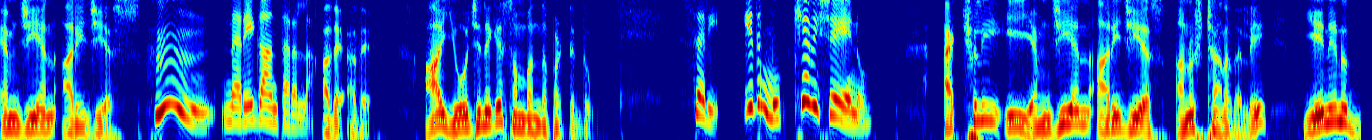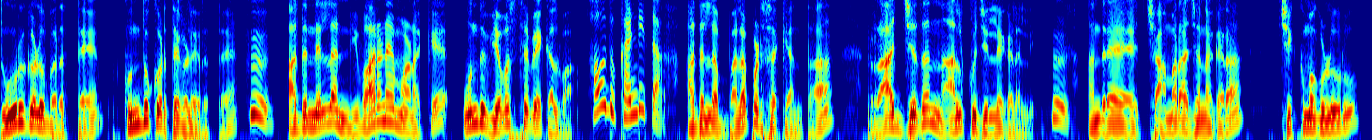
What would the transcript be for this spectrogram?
ಎಂ ಜಿ ಎನ್ ಆರ್ಇಜಿಎಸ್ ಹ್ಮ್ ನರೇಗಾ ಅಂತಾರಲ್ಲ. ಅದೇ ಅದೇ. ಆ ಯೋಜನೆಗೆ ಸಂಬಂಧಪಟ್ಟಿದ್ದು. ಸರಿ ಇದು ಮುಖ್ಯ ವಿಷಯ ಏನು? ಆಕ್ಚುಲಿ ಈ ಎಂ ಜಿ ಎನ್ ಆರಿಜಿಎಸ್ ಅನುಷ್ಠಾನದಲ್ಲಿ ಏನೇನು ದೂರುಗಳು ಬರುತ್ತೆ ಕುಂದುಕೊರತೆಗಳಿರುತ್ತೆ ಅದನ್ನೆಲ್ಲ ನಿವಾರಣೆ ಮಾಡಕ್ಕೆ ಒಂದು ವ್ಯವಸ್ಥೆ ಬೇಕಲ್ವಾ? ಹೌದು ಖಂಡಿತ. ಅದೆಲ್ಲ ಬಲಪಡಿಸಕ್ಕೆ ಅಂತ ರಾಜ್ಯದ ನಾಲ್ಕು ಜಿಲ್ಲೆಗಳಲ್ಲಿ. ಅಂದ್ರೆ ಚಾಮರಾಜನಗರ ಚಿಕ್ಕಮಗಳೂರು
